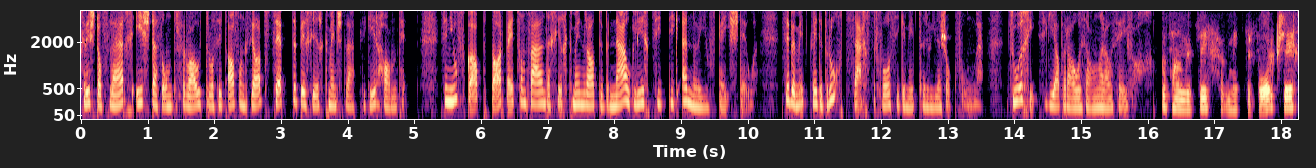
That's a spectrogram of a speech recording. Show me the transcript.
Christoph Lerch ist der Sonderverwalter, der seit Anfangsjahr das Zepter bei Kirchgemeinde Strättlingen in der Hand hat. Seine Aufgabe, die Arbeit vom fehlenden Kirchgemeinderat übernehmen und gleichzeitig eine neue auf stellen. Sieben Mitglieder braucht sechs davon sind mittlerweile schon gefunden. Die Suche sei aber alles andere als einfach. Das hängt sicher mit der Vorgeschichte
